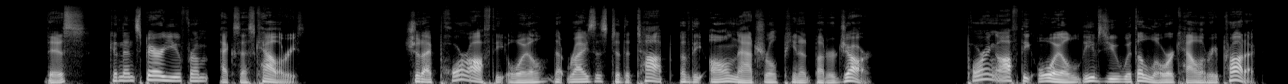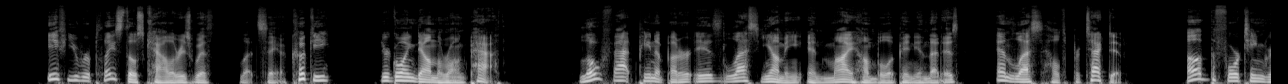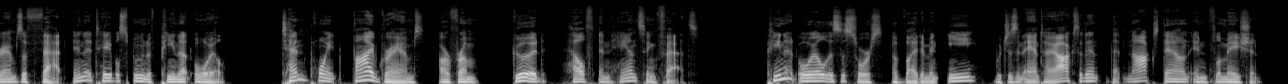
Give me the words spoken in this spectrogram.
This can then spare you from excess calories. Should I pour off the oil that rises to the top of the all natural peanut butter jar? Pouring off the oil leaves you with a lower calorie product. If you replace those calories with, let's say, a cookie, you're going down the wrong path. Low fat peanut butter is less yummy, in my humble opinion, that is, and less health protective. Of the 14 grams of fat in a tablespoon of peanut oil, 10.5 grams are from good health enhancing fats. Peanut oil is a source of vitamin E, which is an antioxidant that knocks down inflammation.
